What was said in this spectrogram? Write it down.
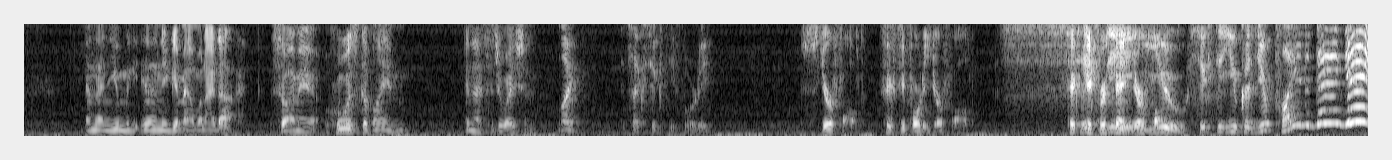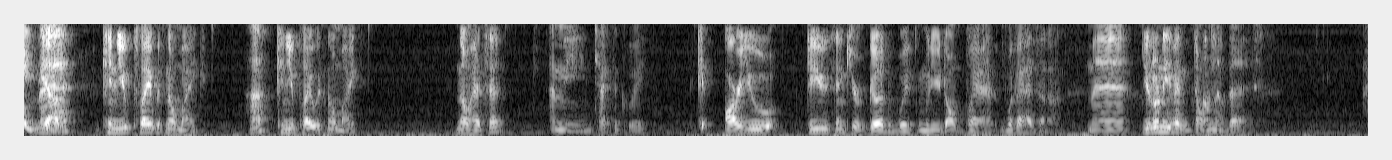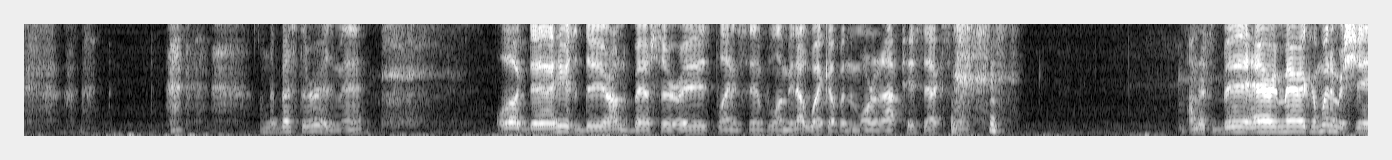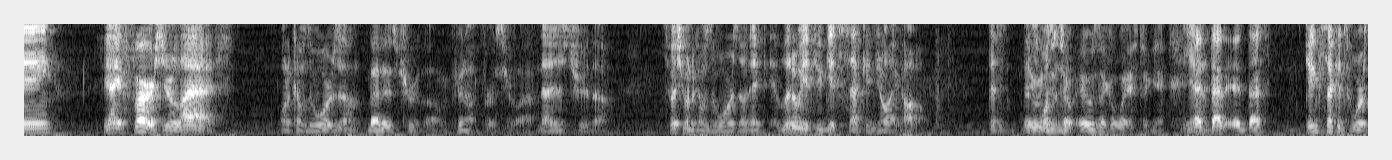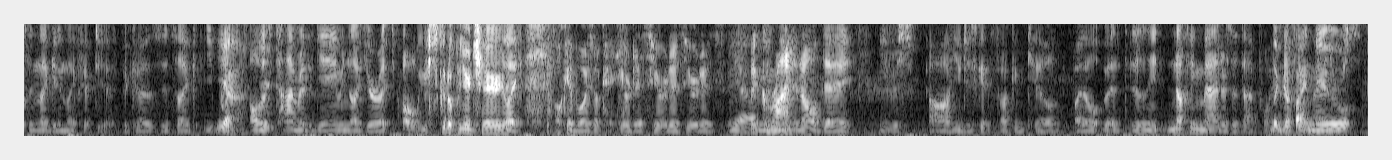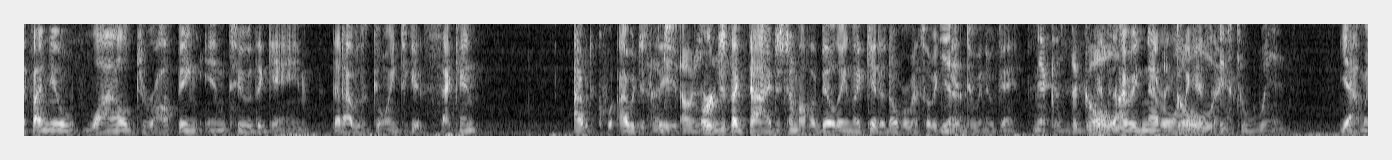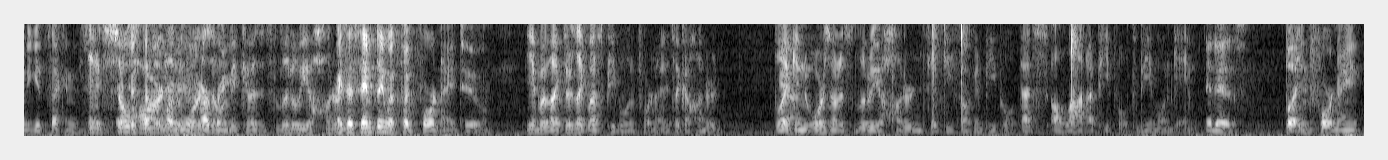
and then you and then you get mad when I die. So I mean, who is to blame in that situation? Like it's like 60-40. It's your fault. 60-40 your fault. 60% your fault. You, 60 you, because you're playing the dang game, man. Yeah. Can you play with no mic? Huh? Can you play with no mic? No headset? I mean, technically, Are you? Do you think you're good with when you don't play with a headset on? man, You don't even don't. I'm the best. I'm the best there is, man. Look, dude, here's the deal. I'm the best there is, plain and simple. I mean, I wake up in the morning and I piss excellence. I'm this big, hairy American winning machine. If you ain't first, you're last. When it comes to Warzone, That is true though. If you're not first, you're last. that is true though. Especially when it comes to Warzone. If literally, if you get second, you're like, oh, this this It was wasn't. a, it was like a waste of game. Yeah. It- that it, that's Getting second's worse than like getting like 50th because it's like you put Yeah. all this time into the game and you're like you're like oh you're scoot up in your chair you're like okay boys okay here it is here it is here it is Yeah, Been then- grinding all day you just oh you just get fucking killed by the it doesn't nothing matters at that point like if I Nothing knew if I knew while dropping into the game that I was going to get second, I would qu- I would just I'd leave just- would just or leave. just like die, just jump off a building, like get it over with, so we can Yeah. get into a new game. yeah because the goal It's- I would never the wanna get goal is to win Yeah, when you get second, it's just and it's so just a hard in Warzone because it's literally a hundred it's the same thing with like Fortnite too. yeah but like there's like less people in Fortnite it's like a hundred like Yeah. in Warzone it's literally 150 fucking people that's a lot of people to be in one game It is, but in Fortnite,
